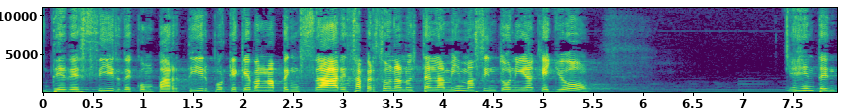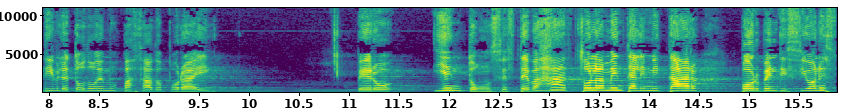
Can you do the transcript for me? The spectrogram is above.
de decir, de compartir, porque ¿qué van a pensar? Esa persona no está en la misma sintonía que yo. Es entendible, todos hemos pasado por ahí. Pero, ¿y entonces? ¿Te vas a solamente a limitar por bendiciones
